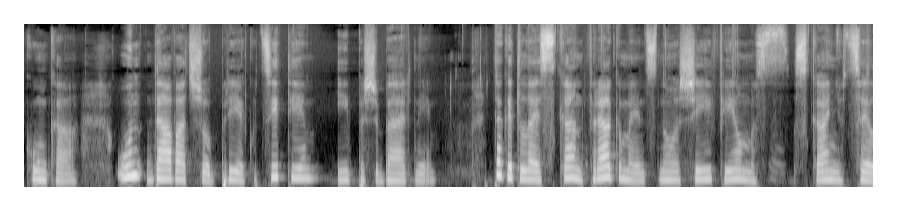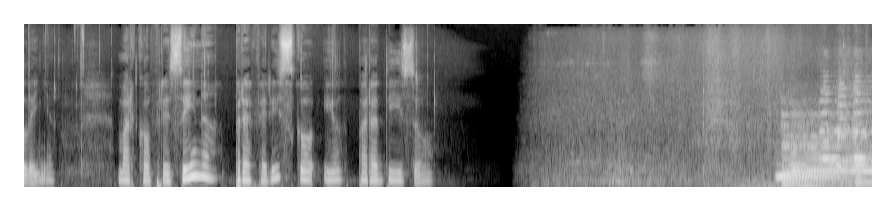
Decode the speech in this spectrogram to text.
kungā un dāvāt šo prieku citiem, īpaši bērniem. Tagad, lai skan fragments no šī filmas skaņu celiņa. Marko Frezina Preferisko il Paradiso. Música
